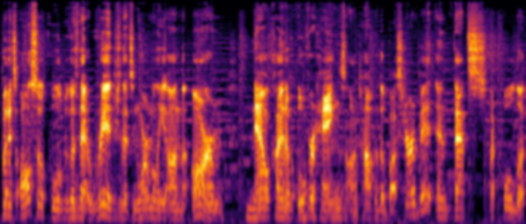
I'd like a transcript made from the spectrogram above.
but it's also cool because that ridge that's normally on the arm now kind of overhangs on top of the Buster a bit, and that's a cool look.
